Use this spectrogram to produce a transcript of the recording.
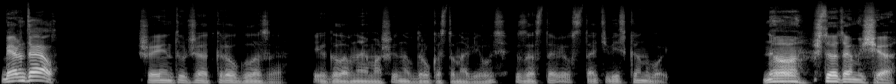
«Бернтал!» Шейн тут же открыл глаза. Их головная машина вдруг остановилась, заставив встать весь конвой. «Ну, что там еще?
